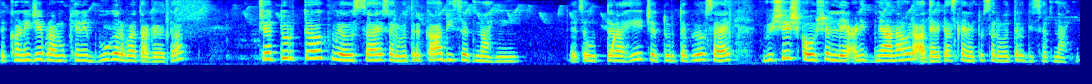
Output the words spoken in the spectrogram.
तर खनिजे प्रामुख्याने भूगर्भात आढळतात. चतुर्थक व्यवसाय सर्वत्र का दिसत नाही? त्याचं उत्तर आहे चतुर्थक व्यवसाय विशेष कौशल्य आणि ज्ञानावर आधारित असल्याने तो सर्वत्र दिसत नाही.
